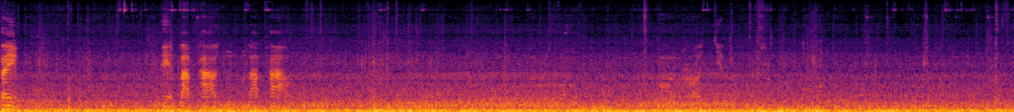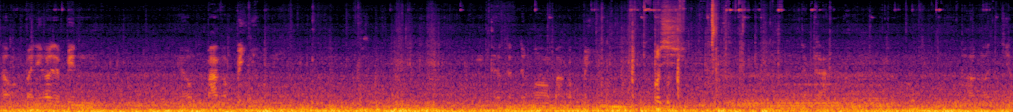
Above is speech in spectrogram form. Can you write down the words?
เต้มเต้มลาดพร้าวอยู่ลาดพร้าว ร้อยเจ็ดต่อไปนี้ก็จะเป็นเดี๋ยวบางกะปิเธอตันเดมอลบางกะปิปุ๊ชนะครับร้อยเจ็ด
